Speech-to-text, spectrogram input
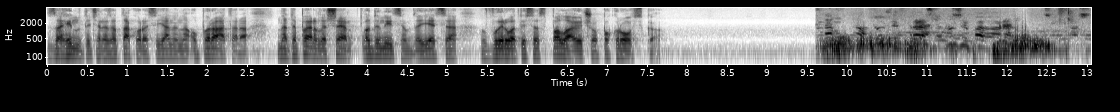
загинути через атаку росіянина оператора. На тепер лише одиницям вдається вирватися з палаючого Покровська. Дуже страшно, дуже погано. Дуже страшно.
